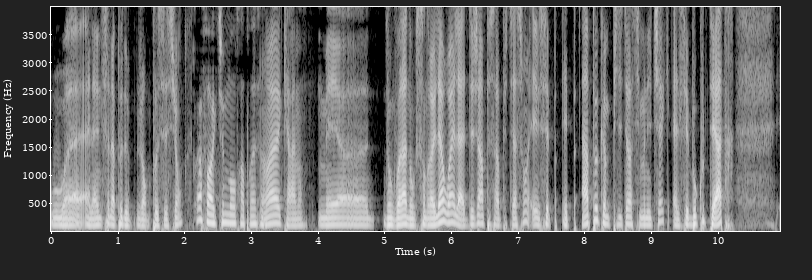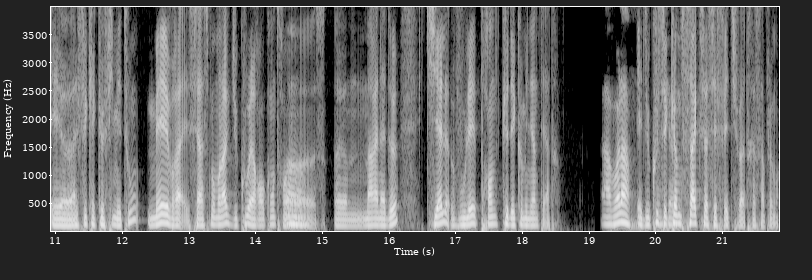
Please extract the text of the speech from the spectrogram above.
où euh, elle a une scène un peu de genre possession. Ah, faudra que tu me montres après ça. Ouais, carrément. Mais euh, donc voilà, donc Sandra Hüller, ouais, elle a déjà un peu sa réputation et c'est un peu comme Peter Simonicek, elle fait beaucoup de théâtre et euh, elle fait quelques films et tout. Mais c'est à ce moment-là que du coup elle rencontre s- euh, Marina 2 qui elle voulait prendre que des comédiens de théâtre. Ah, voilà. Et du coup, c'est Ok. comme ça que ça s'est fait, tu vois, très simplement.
